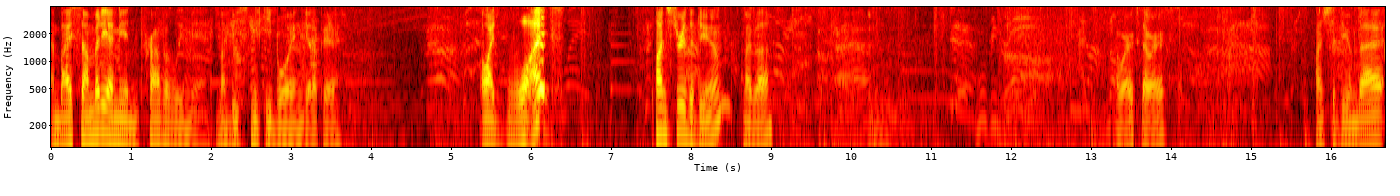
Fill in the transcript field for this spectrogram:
And by somebody, I mean probably me. I'm gonna be sneaky boy and get up here. Oh, I... What? Punch through the Doom? My bad. That works, that works. Punch the Doom back.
